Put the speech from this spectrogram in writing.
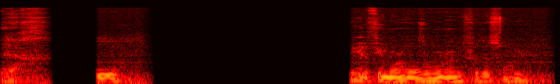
Yeah. Ooh. We get a few more holes in one for this one.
